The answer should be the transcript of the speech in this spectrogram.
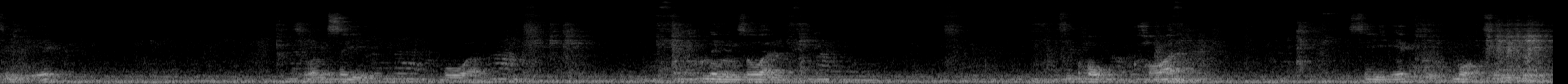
4x ส่วน 4 บวก 1 ส่วน 16 คอส 4x บวก4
